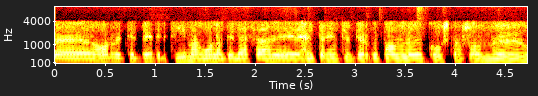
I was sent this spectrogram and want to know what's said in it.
uh, horfið til betri tíma vonandi með það. Við endur heimtum Björgur Pál Gustafsson uh,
